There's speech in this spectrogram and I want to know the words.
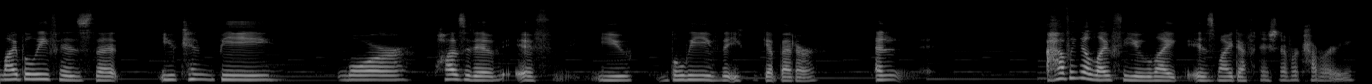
My belief is that you can be more positive if you believe that you can get better. And having a life that you like is my definition of recovery.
